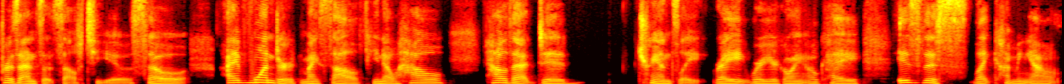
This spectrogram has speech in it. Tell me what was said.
presents itself to you. So i've wondered myself you know how how that did translate right? Where you're going okay is this like coming out?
